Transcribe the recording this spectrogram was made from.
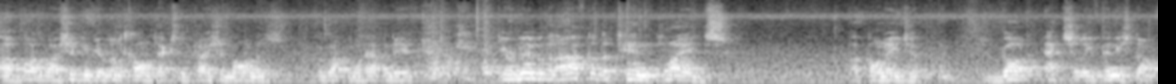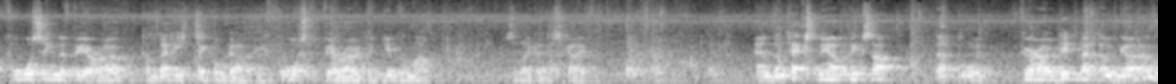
Uh, by the way, I should give you a little context in case your mind has forgotten what happened here. You remember that after the ten plagues upon Egypt, God actually finished up forcing the Pharaoh to let his people go. He forced Pharaoh to give them up so they could escape. And the text now picks up that point. Pharaoh did let them go,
